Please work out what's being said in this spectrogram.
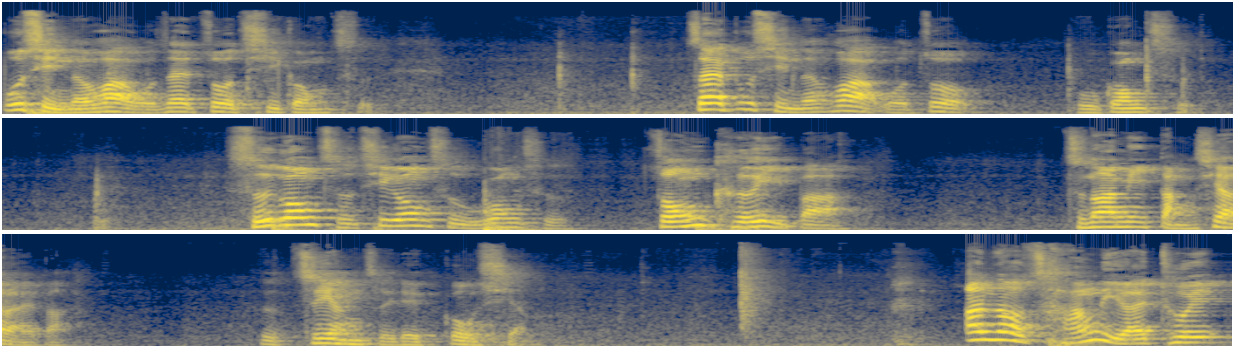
不行的话，我再做七公尺；再不行的话，我做五公尺。十公尺、七公尺、五公尺，总可以把津波挡下来吧？是这样子的构想。按照常理来推，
